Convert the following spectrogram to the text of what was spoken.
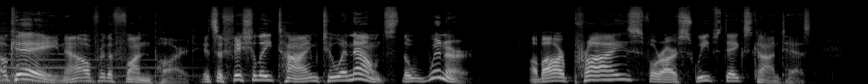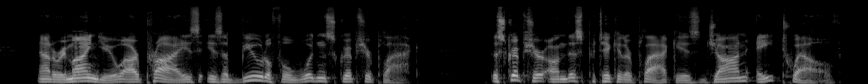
Okay, now for the fun part. It's officially time to announce the winner of our prize for our sweepstakes contest. Now, to remind you, our prize is a beautiful wooden scripture plaque. The scripture on this particular plaque is John 8:12.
